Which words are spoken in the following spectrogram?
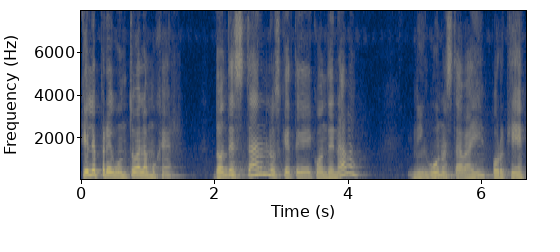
¿qué le preguntó a la mujer? ¿Dónde están los que te condenaban? ninguno estaba ahí. ¿Por qué?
